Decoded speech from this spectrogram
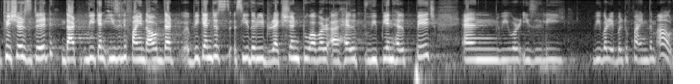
Phishers did that we can easily find out that we can just see the redirection to our uh, help VPN help page, and we were easily we were able to find them out.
